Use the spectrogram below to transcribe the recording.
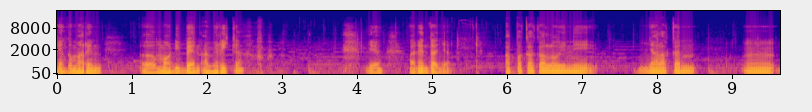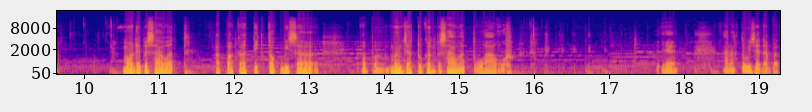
Yang kemarin uh, mau di band Amerika. Ya ada yang tanya apakah kalau ini nyalakan mm, mode pesawat apakah TikTok bisa apa menjatuhkan pesawat? Wow. Ya anak tuh bisa dapat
